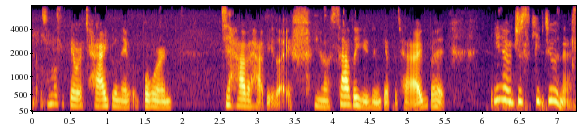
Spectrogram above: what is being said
It was almost like they were tagged when they were born to have a happy life. You know, sadly, you didn't get the tag, but, you know, just keep doing this.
